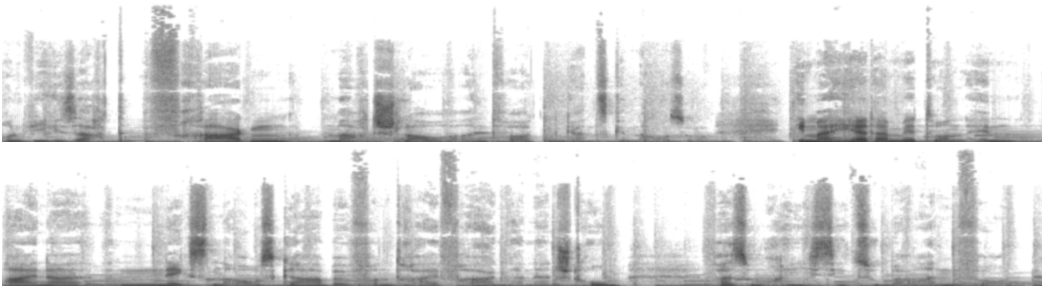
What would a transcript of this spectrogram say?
Und wie gesagt, Fragen macht schlau, Antworten ganz genauso. Immer her damit und in einer nächsten Ausgabe von drei Fragen an den Strom versuche ich sie zu beantworten.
